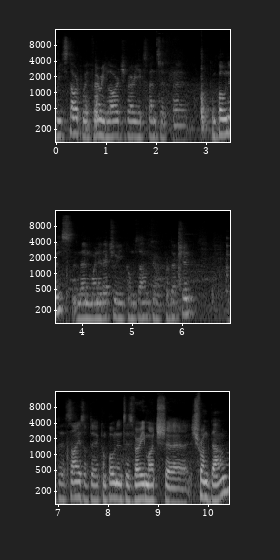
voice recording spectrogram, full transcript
we start with very large, very expensive uh, components, and then when it actually comes down to production, the size of the component is very much uh, shrunk down.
